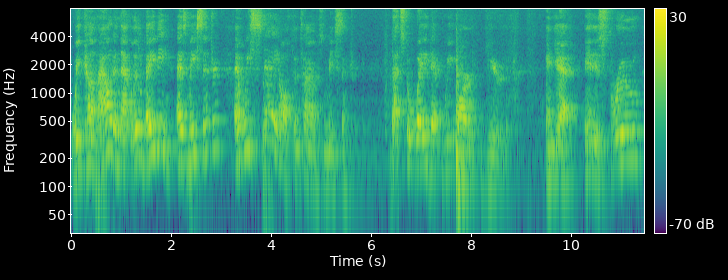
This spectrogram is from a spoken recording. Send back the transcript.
We come out in that little baby as me centric, and we stay oftentimes me centric. That's the way that we are geared. And yet, it is through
